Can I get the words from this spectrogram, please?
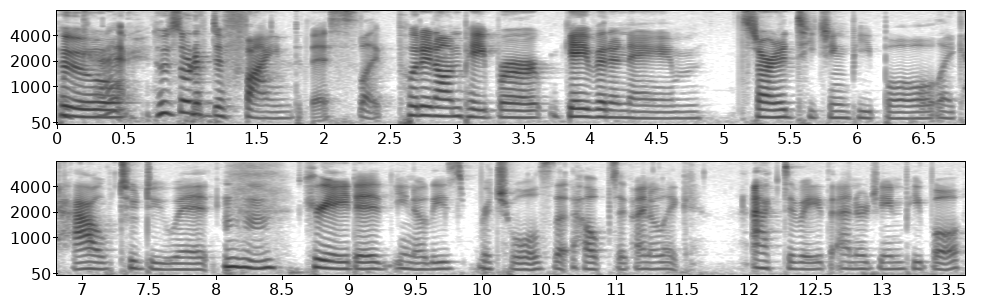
who okay. who sort of defined this, like put it on paper, gave it a name, started teaching people like how to do it, mm-hmm. created you know these rituals that help to kind of like activate the energy in people.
